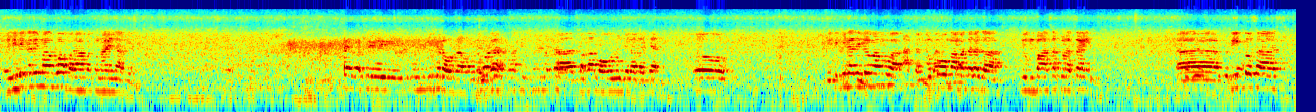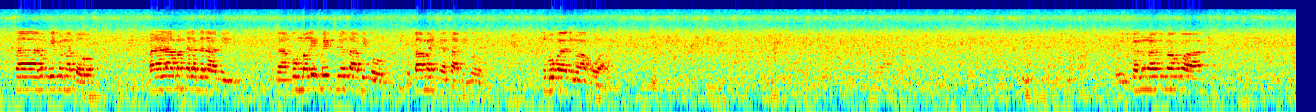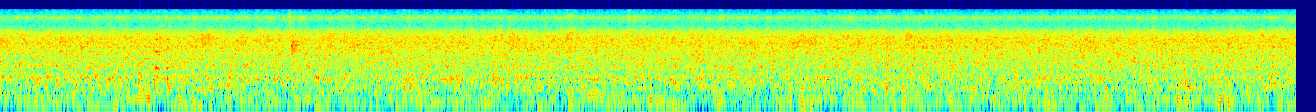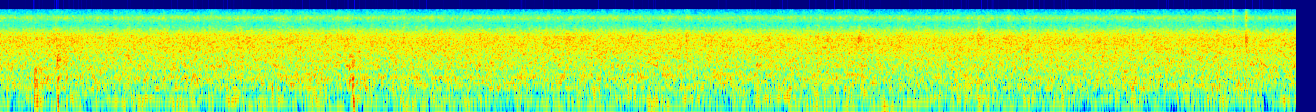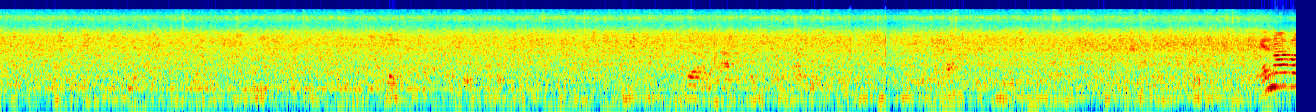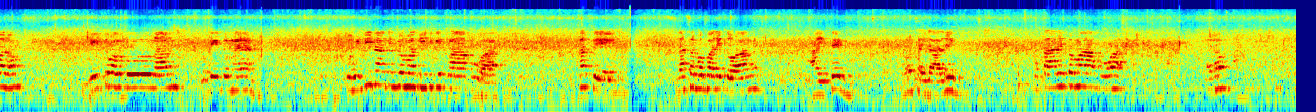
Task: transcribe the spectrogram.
So, hindi ka rin mga kuha para patunayan natin. Kaya kasi hindi ka raw nahulog ka. At baka mahulog ka na ganyan. So, titignan natin yung mga kuha. Ang totoo nga ba talaga yung basa ko na sign. Ah, dito sa sa location na to, malalaman talaga natin na kung mali ba yung sinasabi ko, kung tama yung sinasabi ko. Subukan natin makakuha. So, iskano natin makakuha. Yan mga ko ano, dito ang turo ng Locator na yan. So, hindi natin ito matidikit makakuha kasi nasa baba nito ang item no, sa ilalim. So, saan ito makakuha? Ano?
